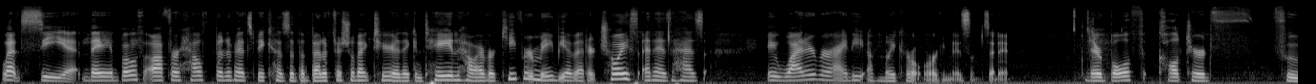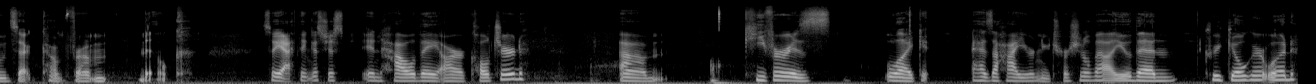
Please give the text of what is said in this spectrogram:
Let's see. They both offer health benefits because of the beneficial bacteria they contain. However, kefir may be a better choice and it has a wider variety of microorganisms in it. They're both cultured f- foods that come from milk. So yeah, I think it's just in how they are cultured. Um, kefir is like has a higher nutritional value than Greek yogurt would.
